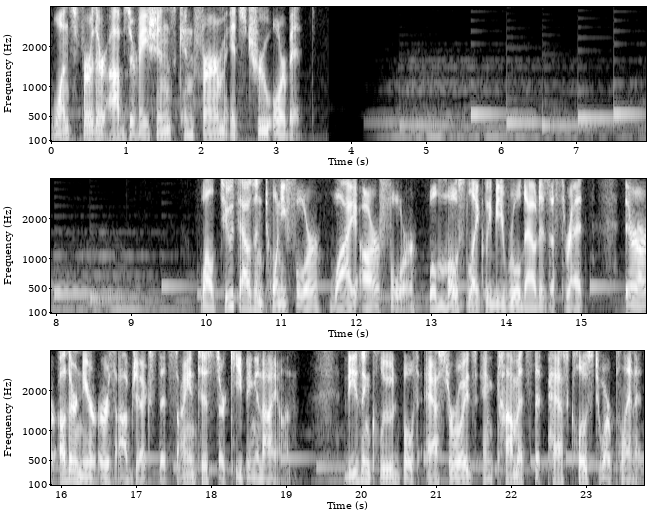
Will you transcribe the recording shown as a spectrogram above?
once further observations confirm its true orbit. While 2024 YR4 will most likely be ruled out as a threat, there are other near Earth objects that scientists are keeping an eye on. These include both asteroids and comets that pass close to our planet.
